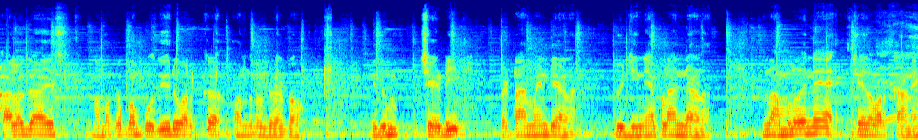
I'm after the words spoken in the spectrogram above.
ഹലോ ഗായ്സ് നമുക്കപ്പം പുതിയൊരു വർക്ക് വന്നിട്ടുണ്ട് കേട്ടോ. ഇതും ചെടി വെട്ടാൻ വേണ്ടിയാണ്. യുജീനിയ പ്ലാന്റാണ് ഇത് നമ്മൾ തന്നെ ചെയ്ത വർക്കാണേ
